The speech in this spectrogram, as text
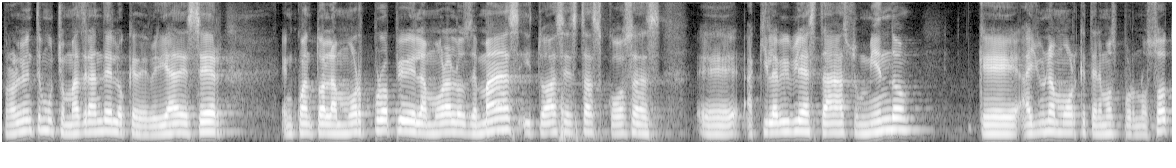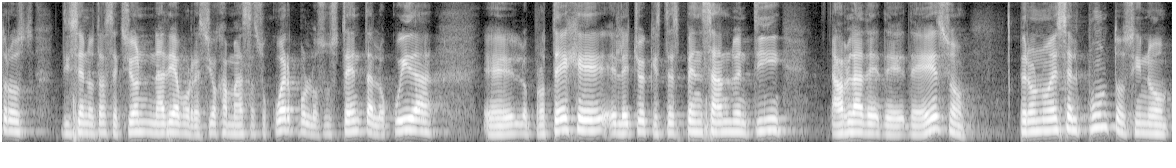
probablemente mucho más grande de lo que debería de ser en cuanto al amor propio y el amor a los demás y todas estas cosas. Eh, aquí la Biblia está asumiendo que hay un amor que tenemos por nosotros. Dice en otra sección, nadie aborreció jamás a su cuerpo, lo sustenta, lo cuida, eh, lo protege. El hecho de que estés pensando en ti habla de eso. Pero no es el punto, sino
